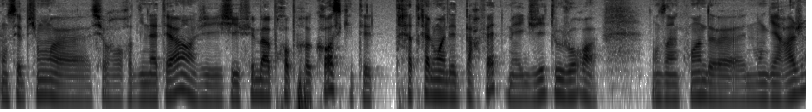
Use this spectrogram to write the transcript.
conception euh, sur ordinateur. J'ai fait ma propre crosse qui était très très loin d'être parfaite, mais que j'ai toujours dans un coin de, mon garage.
